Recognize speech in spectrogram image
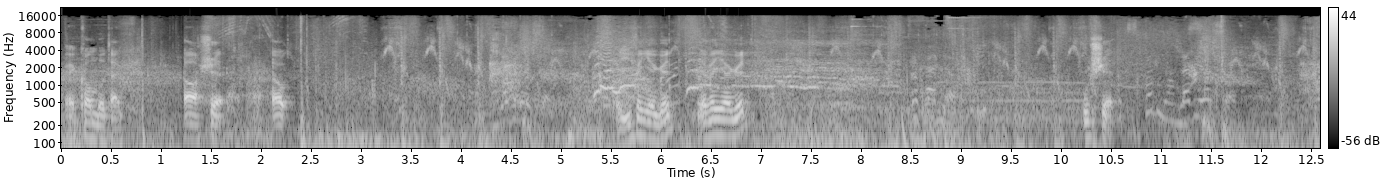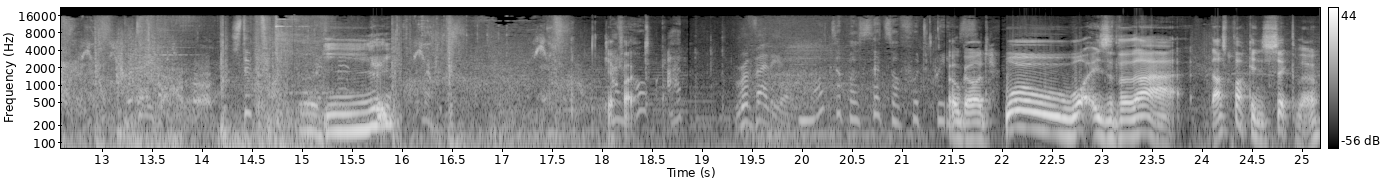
Okay, combo time. Oh, shit. Oh. Oh, you think you're good? You think you're good? Oh, shit. Yeet. Get fucked. hope Ar- Revelio. multiple sets of footprints. Oh, God. Whoa, what is that? That's fucking sick, though.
